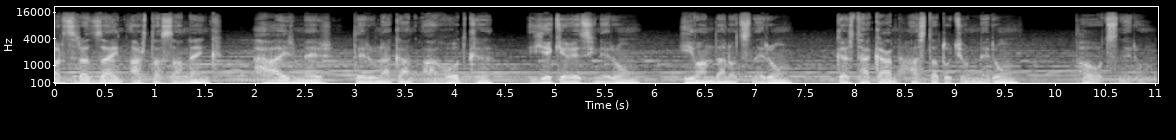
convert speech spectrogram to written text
բարձրաձայն արտասանենք Հայր մեր տերունական աղոթքը եկեղեցիներում, հիվանդանոցներում, կրթական հաստատություններում, փողոցներում։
